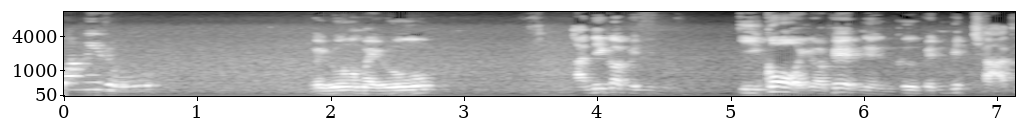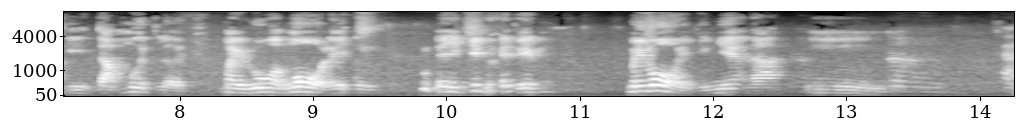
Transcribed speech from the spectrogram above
ว่าไม่รู้ ไม่รู้ก็ไม่รู้ อันนี้ก็เป็นอีโก้อีกประเภทหนึ่ง คือเป็นมิจฉาที่ดำมืดเลย ไม่รู้ว่าโง่เลยยังแล้วยังคิดไปถึงไม่โง่อีกอย่างเงี้ยนะอืมอ่าค่ะ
